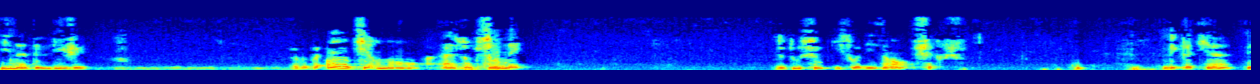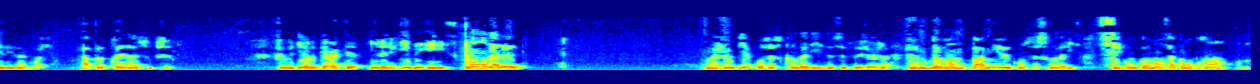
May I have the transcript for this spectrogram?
inintelligé, à peu près entièrement insoupçonné de tous ceux qui soi-disant cherchent, des chrétiens et des incroyants, à peu près insoupçonné. Je veux dire, le caractère irréductible et scandaleux moi, je veux bien qu'on se scandalise de ce péchage-là. Je ne demande pas mieux qu'on se scandalise. C'est qu'on commence à comprendre.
